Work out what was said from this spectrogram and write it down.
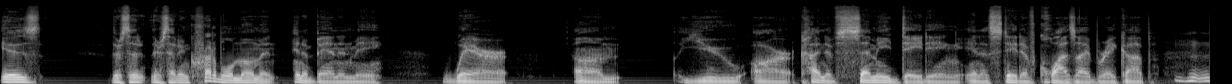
is there's a there's that incredible moment in Abandon Me where um, you are kind of semi dating in a state of quasi breakup. Mm-hmm.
